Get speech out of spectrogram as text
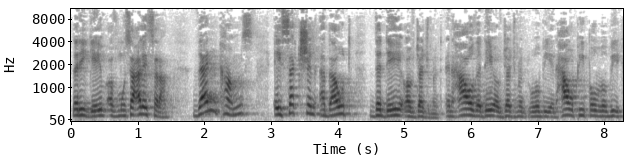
that He gave of Musa alayhi salam. Then comes a section about the day of judgment and how the day of judgment will be and how people will be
